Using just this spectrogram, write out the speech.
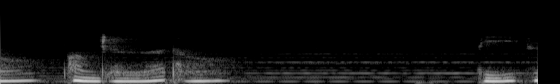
头碰着额头，鼻子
